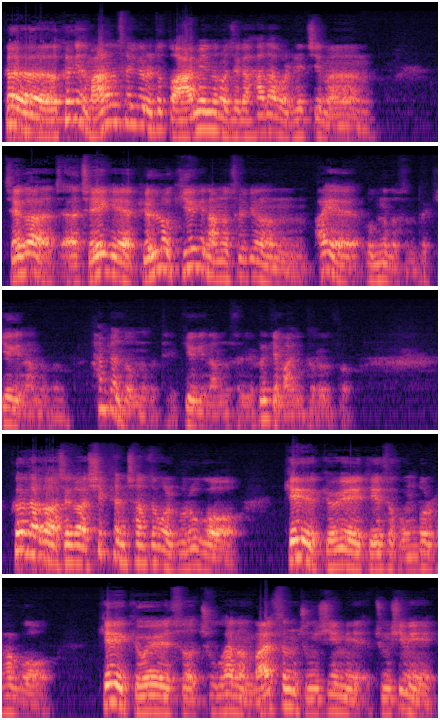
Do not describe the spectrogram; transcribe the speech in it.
그, 그렇게 많은 설교를 듣고 아멘으로 제가 하답을 했지만, 제가, 저- 저에게 별로 기억에 남는 설교는 아예 없는 것 같습니다. 기억에 남는 건. 한 편도 없는 것 같아요. 기억에 남는 설교. 그렇게 많이 들어서. 그러다가 제가 시편 찬송을 부르고, 개혁교회에 대해서 공부를 하고, 개혁교회에서 추구하는 말씀 중심이, 중심이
